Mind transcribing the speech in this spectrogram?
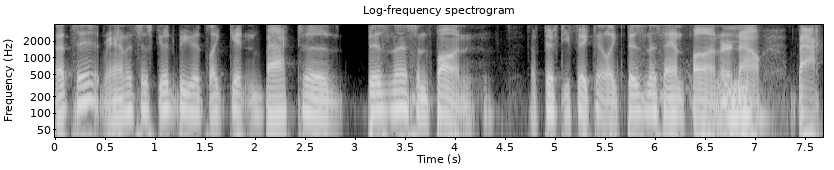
that's it, man. It's just good to be. It's like getting back to business and fun. A 50-50, like business and fun are mm-hmm. now back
